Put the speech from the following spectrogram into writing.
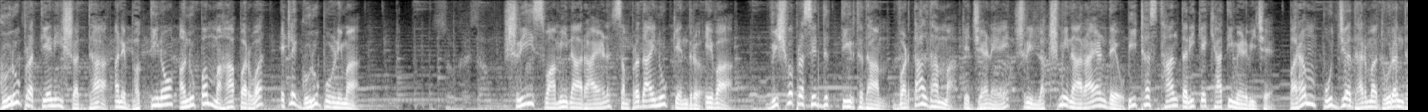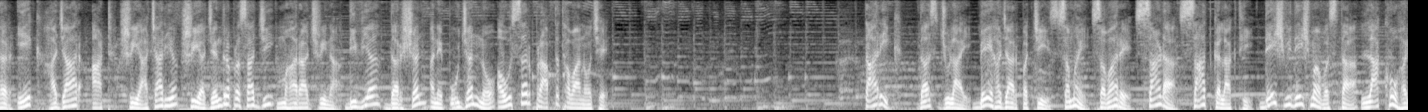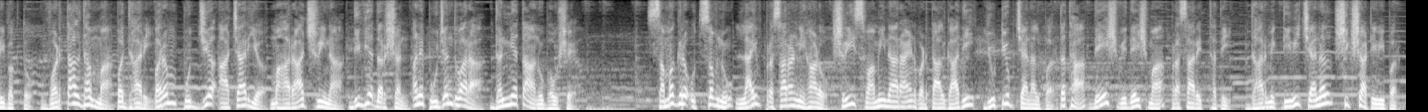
ગુરુ પ્રત્યેની શ્રદ્ધા અને ભક્તિનો અનુપમ મહાપર્વ એટલે ગુરુ પૂર્ણિમા. શ્રી સ્વામિનારાયણ સંપ્રદાયનું કેન્દ્ર એવા વિશ્વ પ્રસિદ્ધ તીર્થધામ વડતાલધામમાં કે જેણે શ્રી લક્ષ્મીનારાયણ દેવ પીઠસ્થાન તરીકે ખ્યાતિ મેળવી છે. પરમ પૂજ્ય ધર્મ ધુરંધર એક હજાર આઠ શ્રી આચાર્ય શ્રી અજેન્દ્ર પ્રસાદજી મહારાજ શ્રીના દિવ્ય દર્શન અને પૂજનનો અવસર પ્રાપ્ત થવાનો છે. તારીખ દસ જુલાઈ બે હજાર પચીસ. સમય સવારે સાડા સાત કલાકથી દેશ વિદેશમાં વસતા લાખો હરિભક્તો વડતાલધામમાં પધારી પરમ પૂજ્ય આચાર્ય મહારાજ શ્રીના દિવ્ય દર્શન અને પૂજન દ્વારા ધન્યતા અનુભવશે. સમગ્ર ઉત્સવનું લાઈવ પ્રસારણ નિહાળો શ્રી સ્વામિનારાયણ વડતાલ ગાદી યુટ્યુબ ચેનલ પર તથા દેશ વિદેશમાં પ્રસારિત થતી ધાર્મિક ટીવી ચેનલ શિક્ષા ટીવી પર.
